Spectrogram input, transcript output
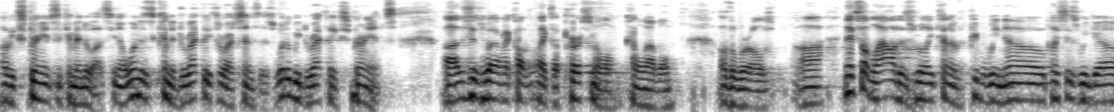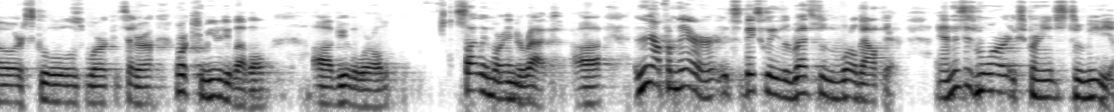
of experience that come into us. You know, one is kind of directly through our senses. What do we directly experience? Uh, this is what I call like the personal kind of level of the world. Uh, next level out is really kind of people we know, places we go, or schools, work, etc. More community level uh, view of the world. Slightly more indirect. Uh, and then out from there, it's basically the rest of the world out there. And this is more experienced through media,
